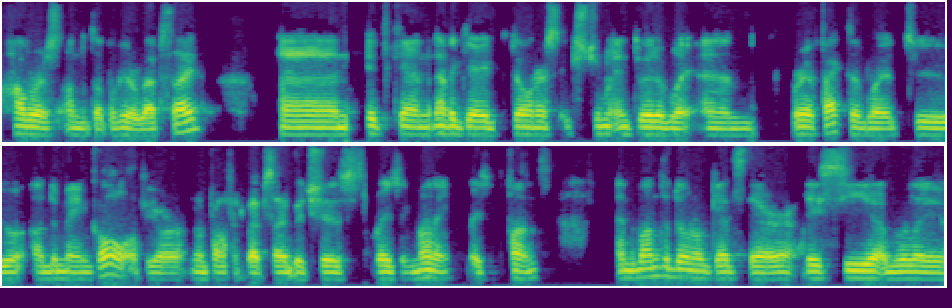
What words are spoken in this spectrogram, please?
hovers on the top of your website and it can navigate donors extremely intuitively and very effectively to uh, the main goal of your nonprofit website, which is raising money, raising funds. And once the donor gets there, they see a really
